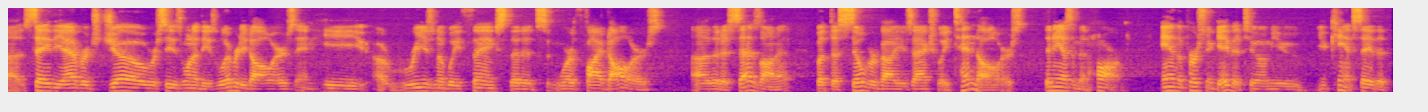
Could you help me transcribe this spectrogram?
uh, say the average Joe receives one of these Liberty dollars and he uh, reasonably thinks that it's worth five dollars uh, that it says on it, but the silver value is actually ten dollars, then he hasn't been harmed. And the person who gave it to him, you you can't say that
